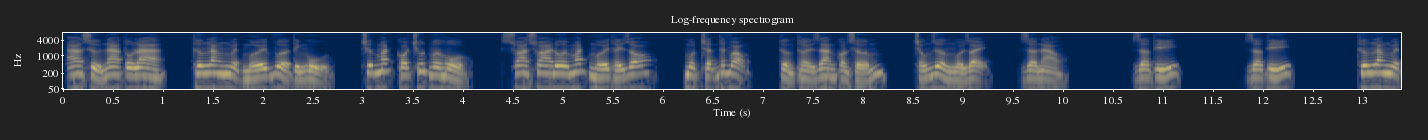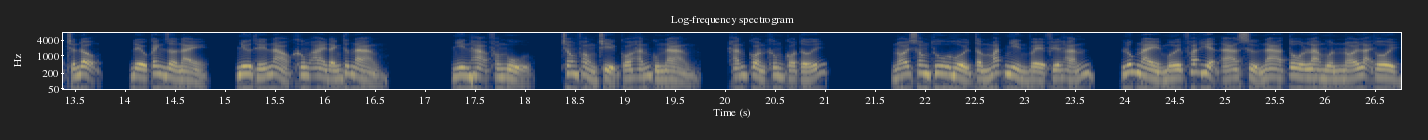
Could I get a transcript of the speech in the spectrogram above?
A Sử Na Tô La, thương lăng nguyệt mới vừa tỉnh ngủ, trước mắt có chút mơ hồ, xoa xoa đôi mắt mới thấy rõ, một trận thất vọng, tưởng thời gian còn sớm, chống giường ngồi dậy, giờ nào? Giờ tí. Giờ tí. Thương Lăng Nguyệt chấn động, đều canh giờ này, như thế nào không ai đánh thức nàng. Nhìn hạ phòng ngủ, trong phòng chỉ có hắn cùng nàng, hắn còn không có tới. Nói xong thu hồi tầm mắt nhìn về phía hắn, lúc này mới phát hiện A Sử Na Tô La muốn nói lại thôi.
